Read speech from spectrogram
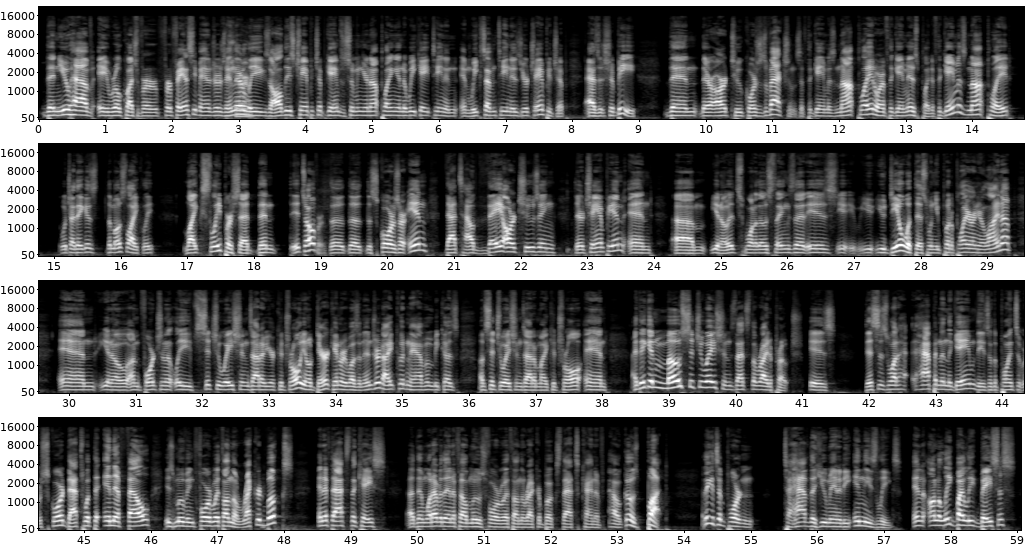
then you have a real question for for fantasy managers in their leagues. All these championship games, assuming you're not playing into week 18 and, and week 17 is your championship as it should be. Then there are two courses of actions. If the game is not played, or if the game is played. If the game is not played, which I think is the most likely, like Sleeper said, then it's over. The the the scores are in. That's how they are choosing their champion, and um, you know, it's one of those things that is you, you you deal with this when you put a player in your lineup, and you know, unfortunately, situations out of your control. You know, Derrick Henry wasn't injured. I couldn't have him because of situations out of my control, and I think in most situations that's the right approach. Is this is what ha- happened in the game. These are the points that were scored. That's what the NFL is moving forward with on the record books. And if that's the case, uh, then whatever the NFL moves forward with on the record books, that's kind of how it goes. But I think it's important to have the humanity in these leagues. And on a league by league basis,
